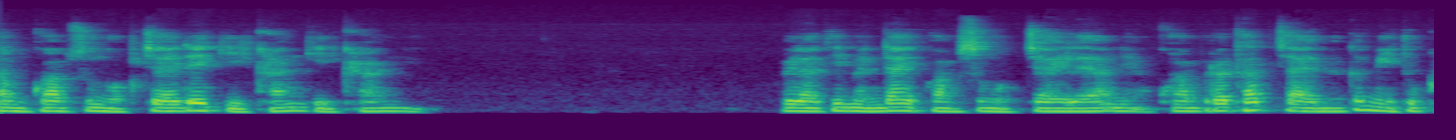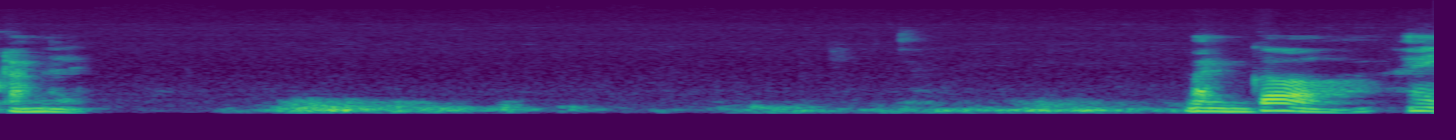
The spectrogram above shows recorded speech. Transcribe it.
ทำความสงบใจได้กี่ครั้งกี่ครั้ง เวลาที่มันได้ความสงบใจแล้วเนี่ยความประทับใจมันก็มีทุกครั้งนั่นแหละมันก็ให้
